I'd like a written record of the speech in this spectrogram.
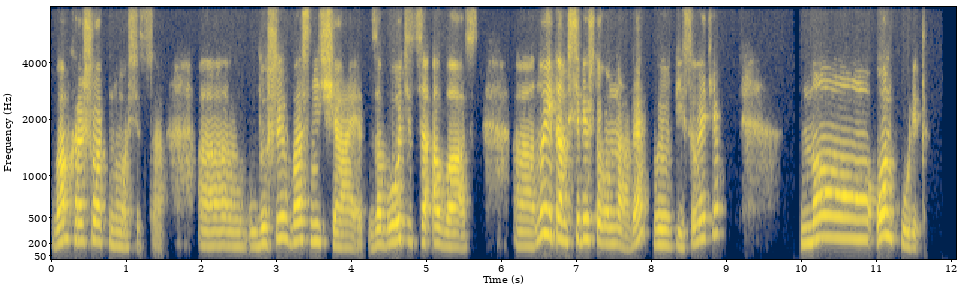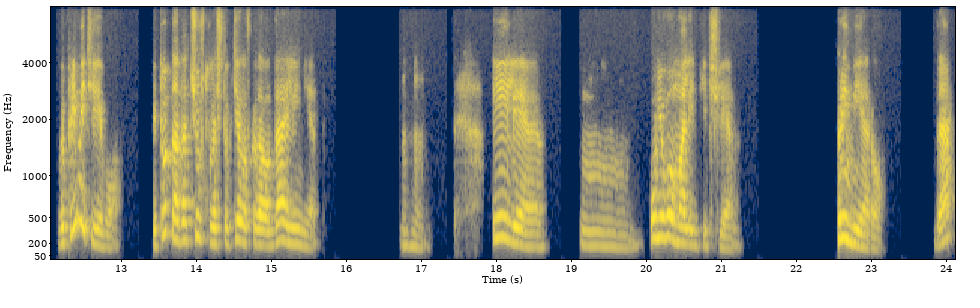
вам хорошо относится, а, души в вас не чает, заботится о вас. А, ну и там себе, что вам надо, вы выписываете. Но он курит. Вы примете его? И тут надо чувствовать, чтобы тело сказало да или нет. Угу. Или у него маленький член. К примеру. Да?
